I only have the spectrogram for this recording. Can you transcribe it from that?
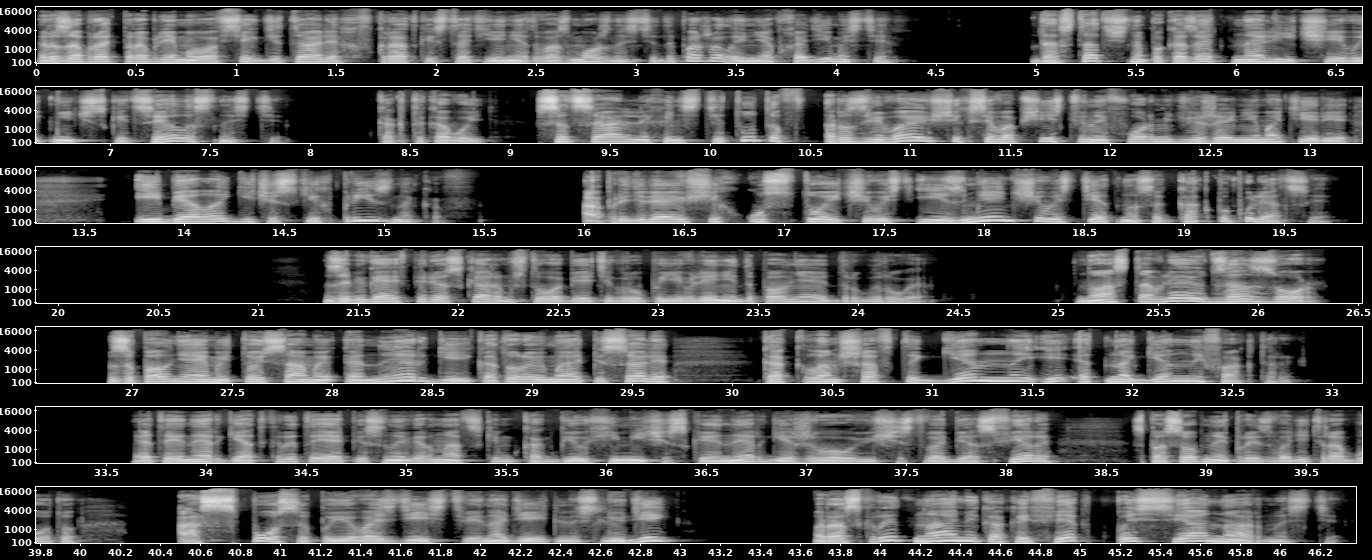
Разобрать проблему во всех деталях в краткой статье нет возможности, да, пожалуй, необходимости. Достаточно показать наличие в этнической целостности, как таковой, социальных институтов, развивающихся в общественной форме движения материи, и биологических признаков, определяющих устойчивость и изменчивость этноса как популяции. Забегая вперед, скажем, что обе эти группы явлений дополняют друг друга, но оставляют зазор, заполняемый той самой энергией, которую мы описали как ландшафтогенный и этногенный факторы. Эта энергия открыта и описана Вернадским как биохимическая энергия живого вещества биосферы, способная производить работу, а способ ее воздействия на деятельность людей раскрыт нами как эффект пассионарности.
